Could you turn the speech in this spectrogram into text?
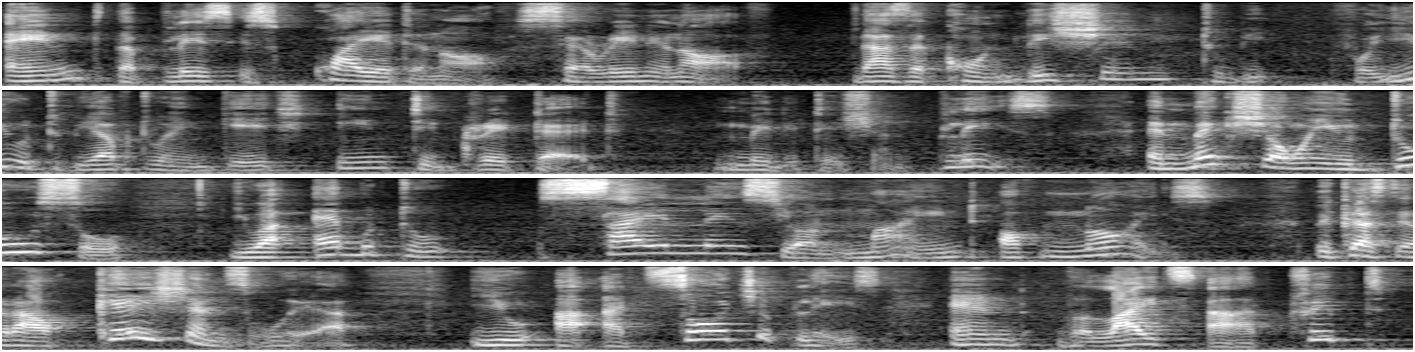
and the place is quiet enough, serene enough. That's a condition to be for you to be able to engage integrated meditation. Please. And make sure when you do so, you are able to silence your mind of noise. Because there are occasions where you are at such a place and the lights are tripped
